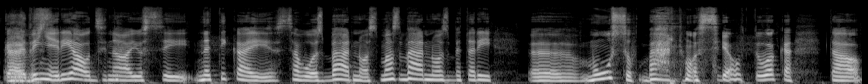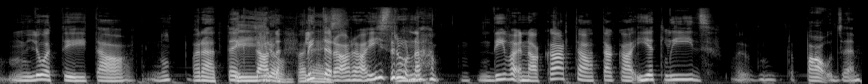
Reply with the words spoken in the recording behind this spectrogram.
Skaidrs. Viņa ir ieaudzinājusi ne tikai savos bērnos, mazbērnos, bet arī mūsu bērnos jau to, ka tā ļoti, tā, nu, varētu teikt, tāda literārā izruna mm dīvainā kārtā iet līdzi eh, paudzēm.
